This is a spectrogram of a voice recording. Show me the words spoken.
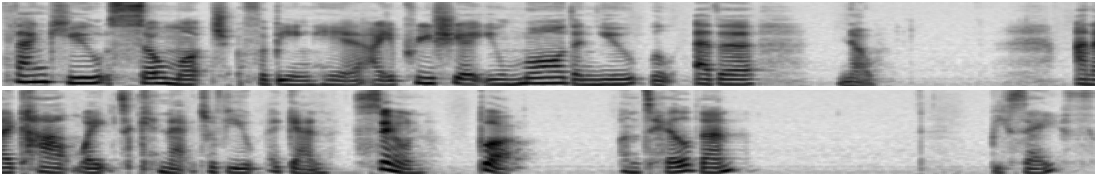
thank you so much for being here. I appreciate you more than you will ever know. And I can't wait to connect with you again soon. But until then, be safe,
